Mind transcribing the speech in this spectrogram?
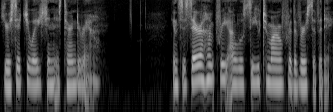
your situation is turned around. And so, Sarah Humphrey, I will see you tomorrow for the verse of the day.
